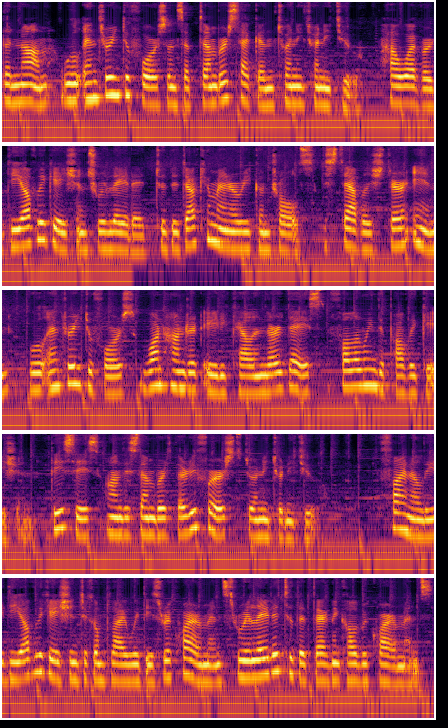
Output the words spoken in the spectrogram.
The NOM will enter into force on September 2, 2022. However, the obligations related to the documentary controls established therein will enter into force 180 calendar days following the publication. This is on December 31, 2022. Finally, the obligation to comply with these requirements related to the technical requirements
